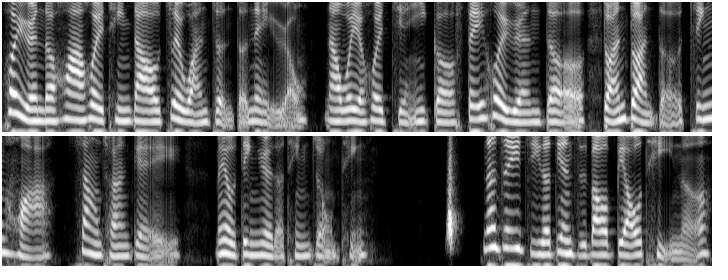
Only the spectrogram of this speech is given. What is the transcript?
会员的话会听到最完整的内容，那我也会剪一个非会员的短短的精华上传给没有订阅的听众听。那这一集的电子报标题呢？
